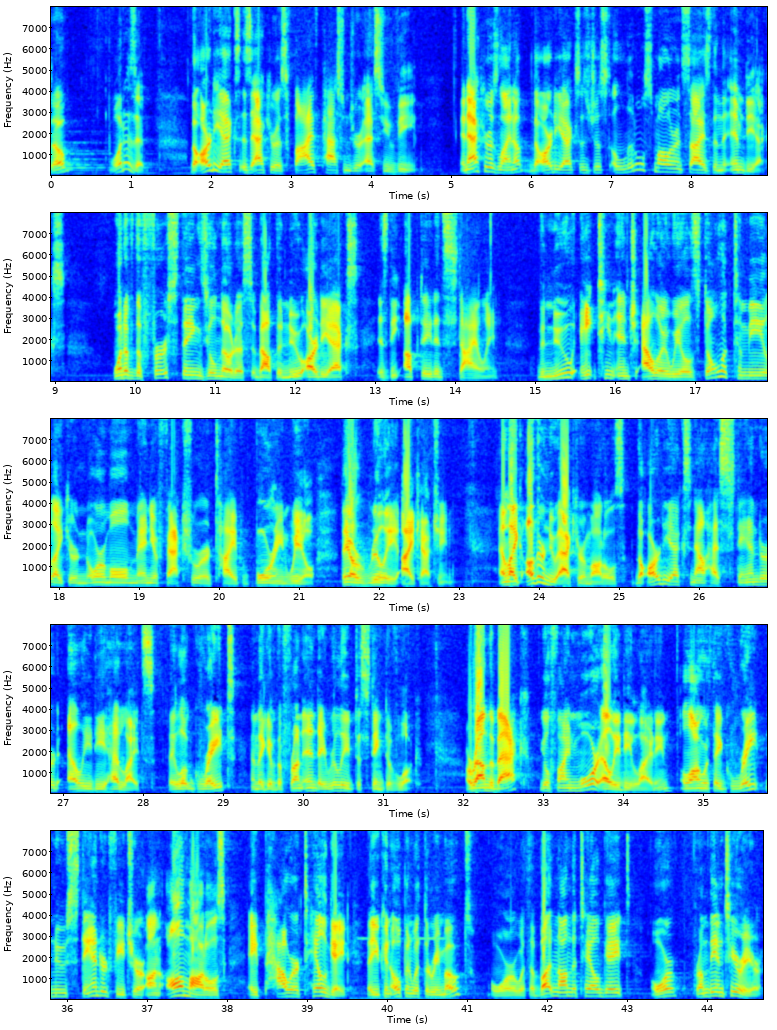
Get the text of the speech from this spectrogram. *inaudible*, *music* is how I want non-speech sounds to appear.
So, what is it? The RDX is Acura's five-passenger SUV. In Acura's lineup, the RDX is just a little smaller in size than the MDX. One of the first things you'll notice about the new RDX is the updated styling. The new 18-inch alloy wheels don't look to me like your normal manufacturer type boring wheel. They are really eye-catching. And like other new Acura models, the RDX now has standard LED headlights. They look great and they give the front end a really distinctive look. Around the back, you'll find more LED lighting, along with a great new standard feature on all models, a power tailgate that you can open with the remote, or with a button on the tailgate, or from the interior.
